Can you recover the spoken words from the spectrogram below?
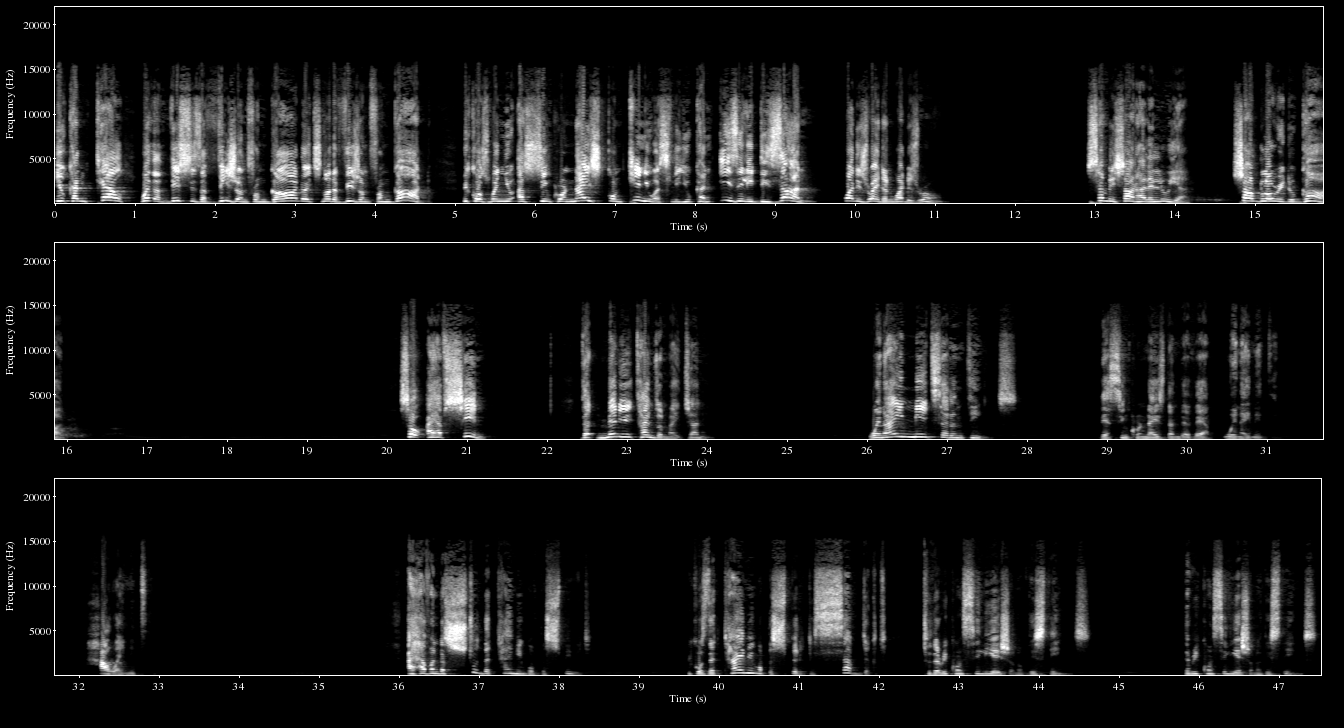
You can tell whether this is a vision from God or it's not a vision from God. Because when you are synchronized continuously, you can easily discern what is right and what is wrong. Somebody shout hallelujah. Shout glory to God. So I have seen that many times on my journey, when I need certain things, they're synchronized and they're there when I need them, how I need them. I have understood the timing of the Spirit because the timing of the Spirit is subject to the reconciliation of these things. The reconciliation of these things.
